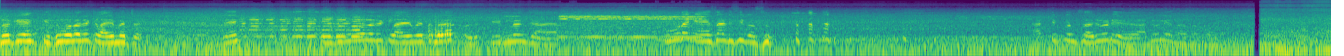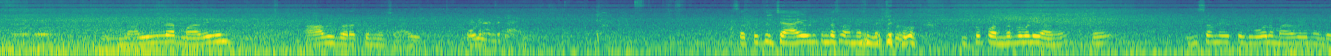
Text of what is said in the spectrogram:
നോക്കിയേ ഇതുപോലൊരു ക്ലൈമറ്റ് ഇതുപോലൊരു ക്ലൈമറ്റിൽ ഒരു കില്ലൻ ചായ. കൂടെ K S R T C ബസ്സും. അട്ടിപ്പൻ സരുപടി അടിപൊളി നല്ല മഴയും ആവി പറക്കുന്ന ചായ സത്യത്തിൽ ചായ കുടിക്കേണ്ട സമയമില്ലല്ലോ. ഇപ്പൊ പന്ത്രണ്ട് മണിയാണ്. പക്ഷേ ഈ സമയത്ത് ഇതുപോലെ മഴ പെയ്യുന്നുണ്ട്.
